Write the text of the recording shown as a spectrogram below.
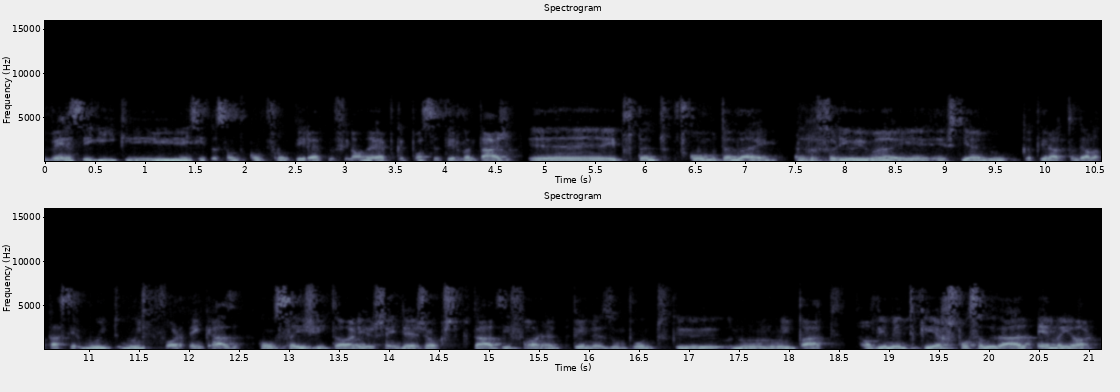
vence e que em situação de confronto direto no final da época possa ter vantagem. Eh, e portanto, como também referiu e bem, este ano o Campeonato de Tondela está a ser muito, muito forte em casa, com 6 vitórias em 10 jogos disputados e fora apenas um ponto que num, num empate. Obviamente que a responsabilidade é maior,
